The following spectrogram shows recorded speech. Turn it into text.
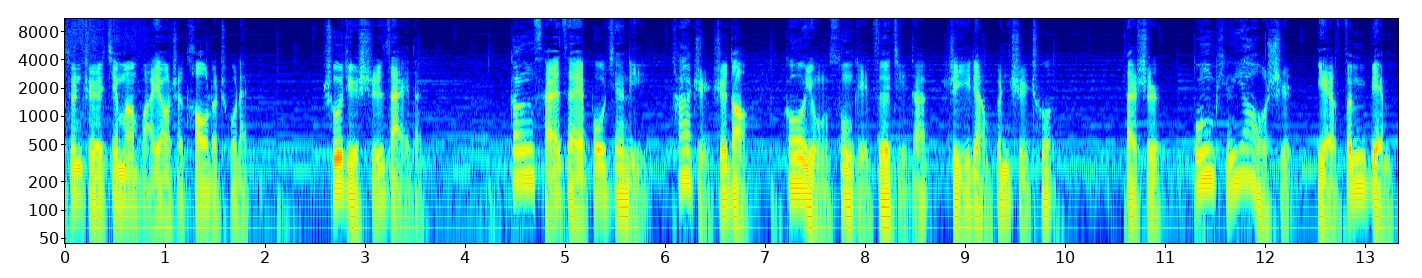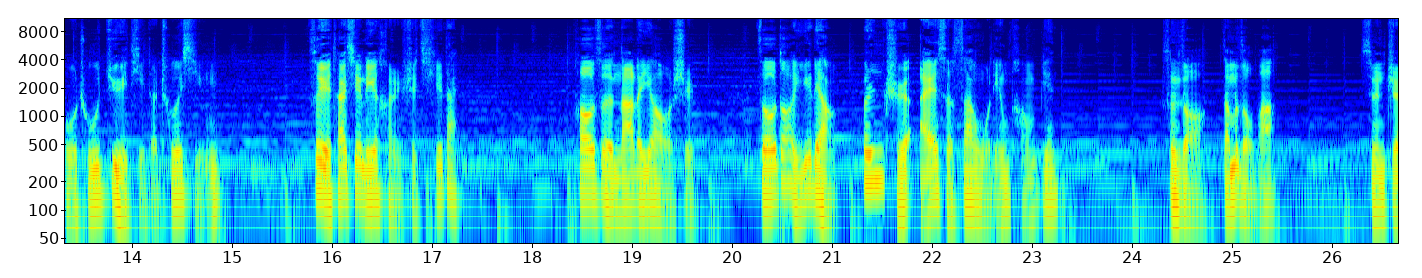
孙志急忙把钥匙掏了出来。说句实在的，刚才在包间里，他只知道高勇送给自己的是一辆奔驰车，但是光凭钥匙也分辨不出具体的车型，所以他心里很是期待。涛子拿了钥匙，走到一辆奔驰 S 三五零旁边，孙总，咱们走吧。孙志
